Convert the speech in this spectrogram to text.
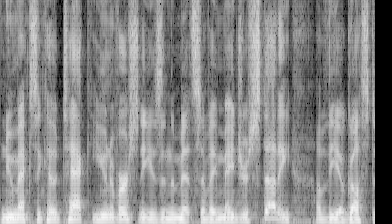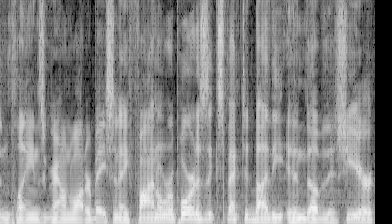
New Mexico Tech University is in the midst of a major study of the Augustin Plains groundwater basin. A final report is expected by the end of this year.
